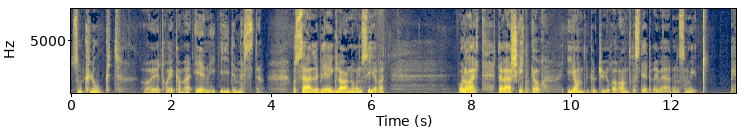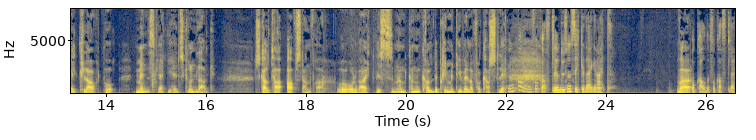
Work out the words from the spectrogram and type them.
som klokt. Og jeg tror jeg kan være enig i det meste. Og særlig blir jeg glad når hun sier at all right, det er skikker i andre kulturer, andre steder i verden, som vi helt klart på menneskerettighetsgrunnlag skal ta avstand fra. Og all right, hvis man kan kalle det primitiv eller forkastelig. Hun kaller det forkastelig. Du syns ikke det er greit Hva? å kalle det forkastelig?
